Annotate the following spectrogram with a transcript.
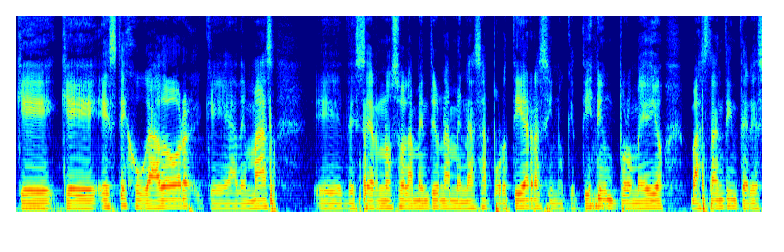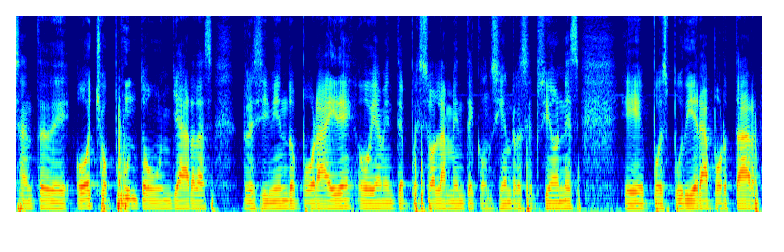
que, que este jugador, que además eh, de ser no solamente una amenaza por tierra, sino que tiene un promedio bastante interesante de 8.1 yardas recibiendo por aire, obviamente pues solamente con 100 recepciones, eh, pues pudiera aportar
